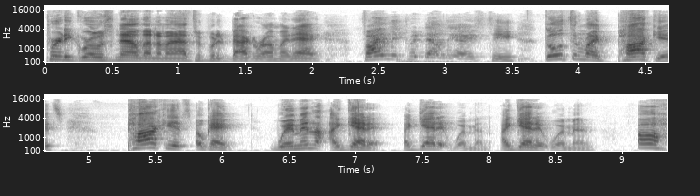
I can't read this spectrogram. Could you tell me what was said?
Pretty gross now that I'm gonna have to put it back around my neck. Finally put down the iced tea, go through my pockets. Pockets, okay, women, I get it. I get it, women. I get it, women. Oh,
